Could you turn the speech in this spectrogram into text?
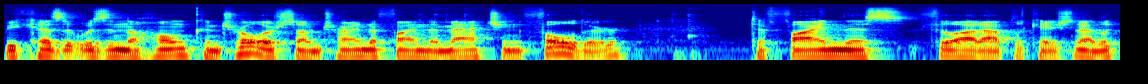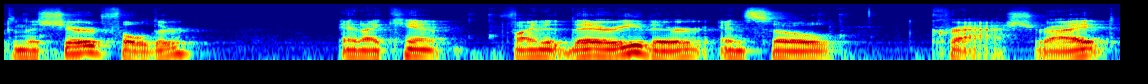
because it was in the home controller, so I'm trying to find the matching folder to find this fill out application. I looked in the shared folder and I can't find it there either, and so crash, right?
